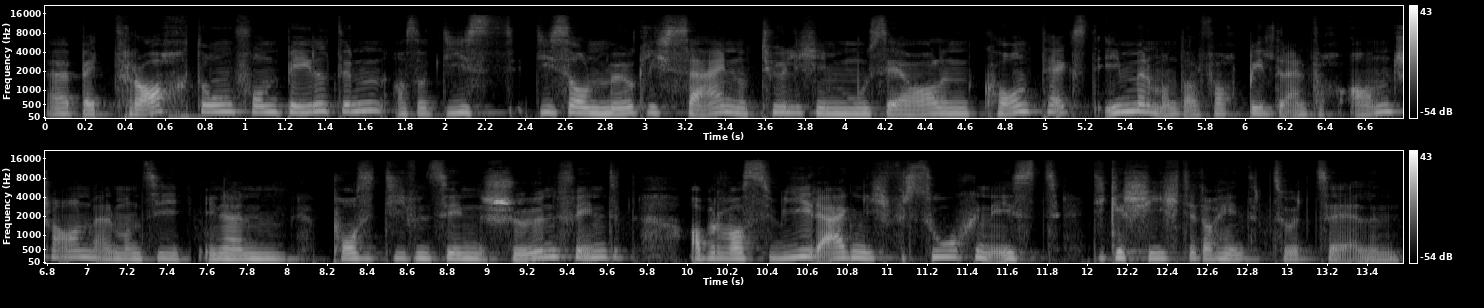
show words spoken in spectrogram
äh, Betrachtung von Bildern. Also die, die soll möglich sein, natürlich im musealen Kontext immer. Man darf auch Bilder einfach anschauen, weil man sie in einem positiven Sinn schön findet. Aber was wir eigentlich versuchen, ist, die Geschichte dahinter zu erzählen.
